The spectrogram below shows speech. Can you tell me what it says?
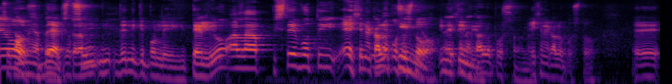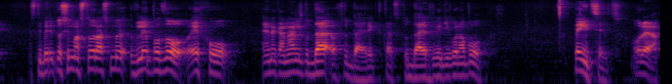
Ε, σε όχι, καμία εντάξει, τώρα περίπτωση. μ- δεν είναι και πολύ τέλειο, αλλά πιστεύω ότι έχει ένα καλό Είναι ποσοστό. τίμιο. Είναι Έχει τίμιο. ένα καλό ποσοστό, ναι. Έχει ένα καλό ποσοστό. Ε, στην περίπτωσή μας τώρα, ας πούμε, βλέπω εδώ, έχω ένα κανάλι του, di- όχι του Direct, κάτσε, του Direct πήγα και εγώ να πω. Page search, ωραία.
